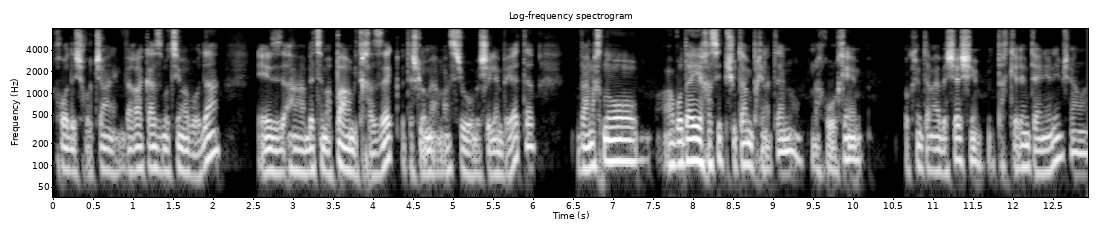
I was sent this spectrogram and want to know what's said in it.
חודש, חודשיים, ורק אז מוצאים עבודה, אז בעצם הפער מתחזק בתשלומי המס שהוא משלם ביתר, ואנחנו, העבודה היא יחסית פשוטה מבחינתנו, אנחנו הולכים, לוקחים את המאה בששים, מתחקרים את העניינים שם,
